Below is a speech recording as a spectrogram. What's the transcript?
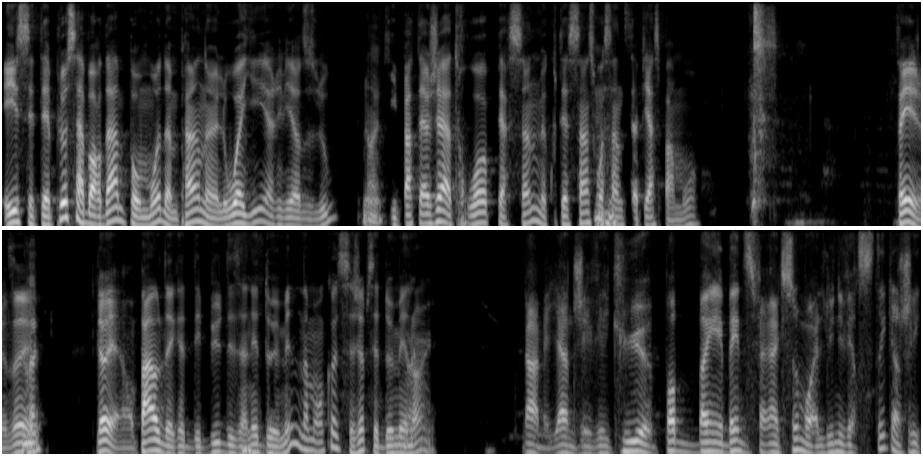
Et c'était plus abordable pour moi de me prendre un loyer à Rivière-du-Loup, qui partagé à trois personnes, me coûtait 167$ mm par mois. tu sais, je veux dire. Là, on parle de début des années 2000 dans mon cas. Le cégep, c'est 2001. Non, mais Yann, j'ai vécu euh, pas bien ben différent que ça, moi, à l'université. Quand j'ai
